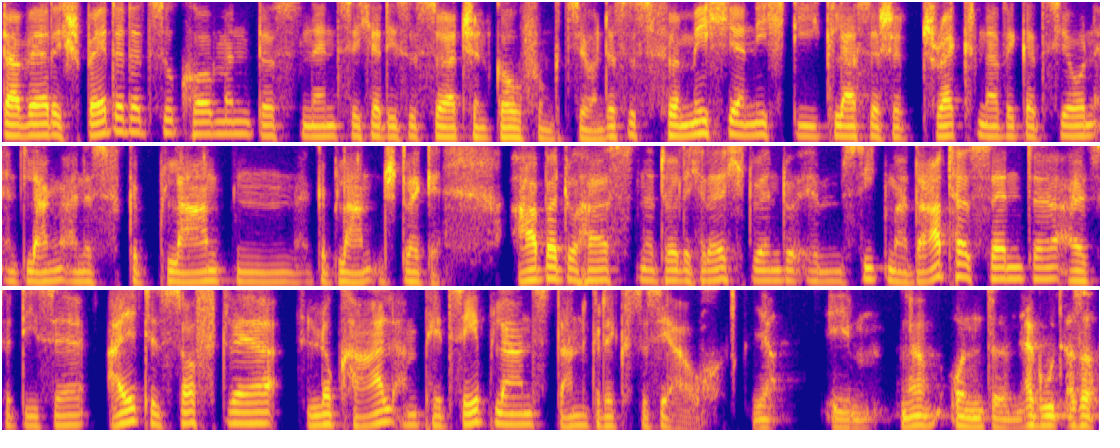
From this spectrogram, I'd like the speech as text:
da werde ich später dazu kommen. Das nennt sich ja diese Search-and-Go-Funktion. Das ist für mich ja nicht die klassische Track-Navigation entlang eines geplanten, geplanten Strecke. Aber du hast natürlich recht, wenn du im Sigma Data Center, also diese alte Software, lokal am PC planst, dann kriegst du sie auch. Ja, Eben. Ne? Und äh, ja gut, also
